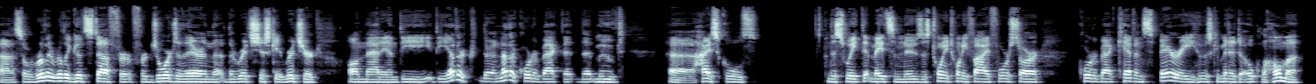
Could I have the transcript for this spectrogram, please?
Uh, so really, really good stuff for for Georgia there, and the, the rich just get richer on that end. The the other the, another quarterback that that moved uh, high schools this week that made some news is 2025 four-star quarterback Kevin Sperry, who is committed to Oklahoma.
